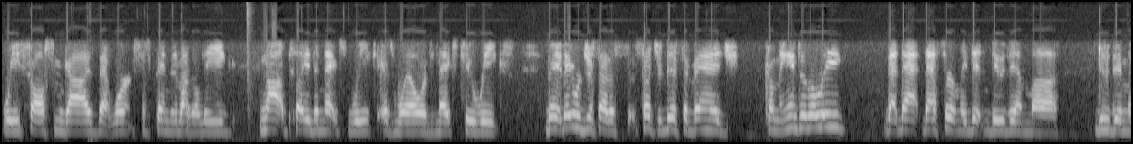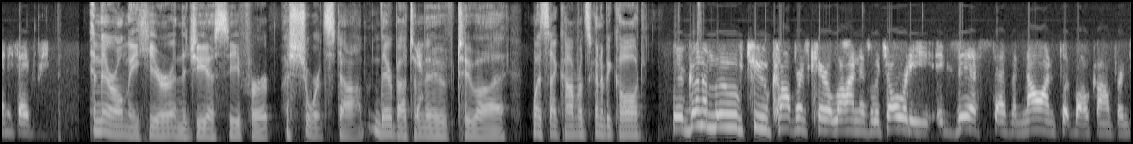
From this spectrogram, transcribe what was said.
we saw some guys that weren't suspended by the league not play the next week as well or the next two weeks. They, they were just at a, such a disadvantage coming into the league that that, that certainly didn't do them uh, do them any favors. And they're only here in the GSC for a short stop. They're about to yeah. move to uh, what's that conference going to be called? They're going to move to Conference Carolinas, which already exists as a non-football conference,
